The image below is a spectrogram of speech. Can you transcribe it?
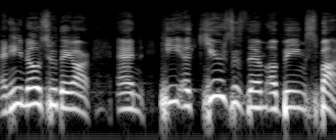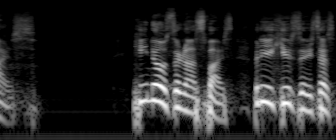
and he knows who they are. And he accuses them of being spies. He knows they're not spies, but he accuses them. He says,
